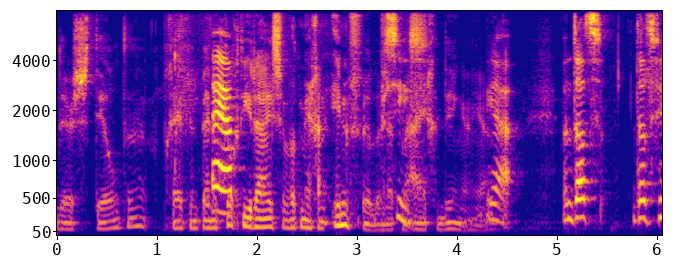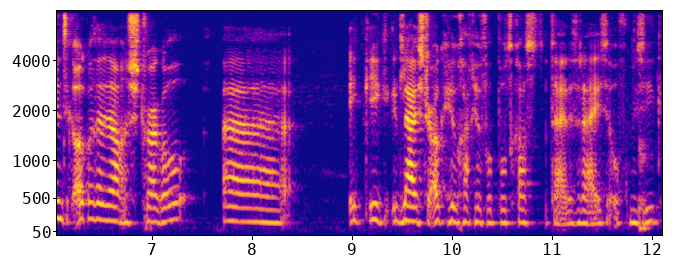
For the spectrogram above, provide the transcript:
de stilte. Op een gegeven moment ben ik Nou ja. toch die reizen wat meer gaan invullen met mijn eigen dingen. Ja. Ja, want dat, dat vind ik ook altijd wel een struggle. Eh, ik, ik, ik luister ook heel graag heel veel podcasts tijdens reizen of muziek.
